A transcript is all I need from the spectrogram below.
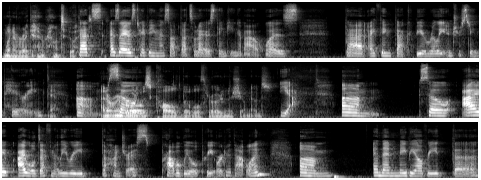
whenever I get around to it. That's as I was typing this up, that's what I was thinking about was that I think that could be a really interesting pairing. Yeah. Um I don't remember what it was called, but we'll throw it in the show notes. Yeah. Um so I I will definitely read The Huntress. Probably will pre-order that one. Um and then maybe I'll read the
